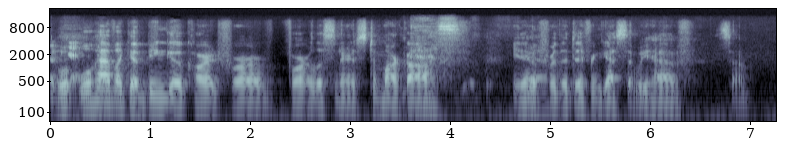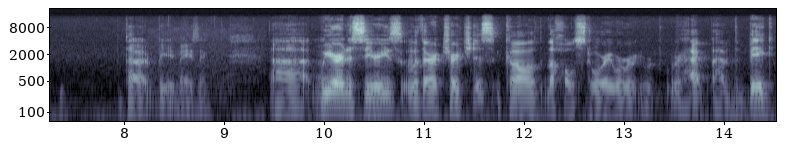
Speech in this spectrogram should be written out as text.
We'll, Okay. we'll have like a bingo card for our, for our listeners to mark off, you know, Yeah. for the different guests that we have. So, That would be amazing. Uh, we are in a series with our churches called The Whole Story, where we we have, have the big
